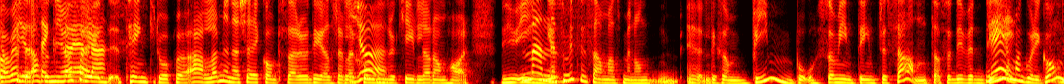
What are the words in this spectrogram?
Jag, vet, alltså, när jag säger, tänker då på alla mina tjejkompisar och deras relationer Ja. och killar de har. Det är ju Men- ingen som är tillsammans med någon eh, liksom, bimbo som inte är intressant. Alltså, det är väl det Nej, man går igång på.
